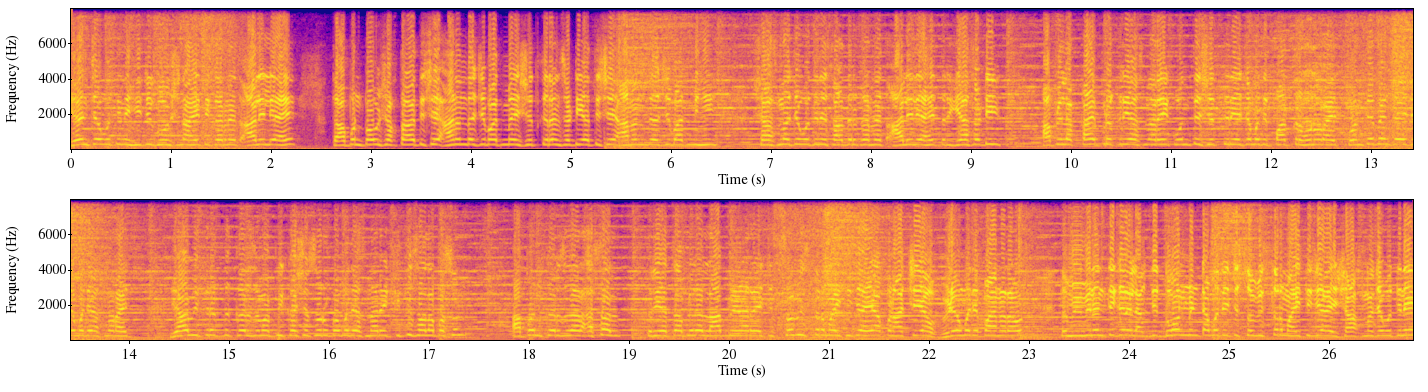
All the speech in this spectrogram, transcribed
यांच्या वतीने ही जी घोषणा आहे ती करण्यात आलेली आहे. तर आपण पाहू शकता अतिशय आनंदाची बातमी आहे. शेतकऱ्यांसाठी अतिशय आनंदाची बातमी ही शासनाच्या वतीने सादर करण्यात आलेली आहे. तर यासाठी आपल्याला काय प्रक्रिया असणार आहे? कोणते शेतकरी याच्यामध्ये पात्र होणार आहेत? कोणत्या बँका याच्यामध्ये असणार आहेत? या व्यतिरिक्त कर्जमाफी कशा स्वरूपामध्ये असणार आहे? किती सालापासून आपण कर्जदार असाल तर याचा आपल्याला लाभ मिळणार आहे याची सविस्तर माहिती जी आहे आपण आजच्या या व्हिडिओमध्ये पाहणार आहोत. तर मी विनंती करेल अगदी दोन मिनिटामध्ये याची सविस्तर माहिती जी आहे शासनाच्या वतीने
